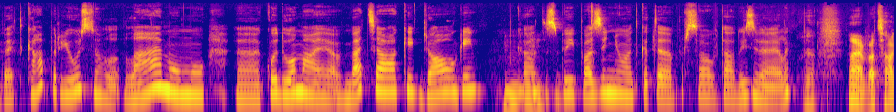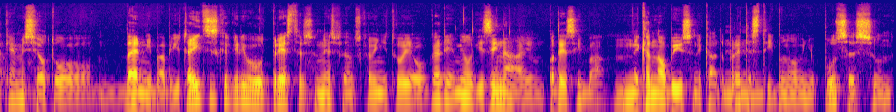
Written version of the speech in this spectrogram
Bet kā par jūsu lēmumu, eh, ko domāja vecāki, draugi? Mm -hmm. Kā mhm. tas bija paziņot tā, par savu tādu izvēli? Jā. Nē, vecākiem es jau to bērnībā biju teicis, ka gribu būt priesteris, un iespējams, ka viņi to jau gadiem ilgi zināja. Patiesībā nekad nav bijusi nekāda mm -hmm. pretestība no viņu puses. Un,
